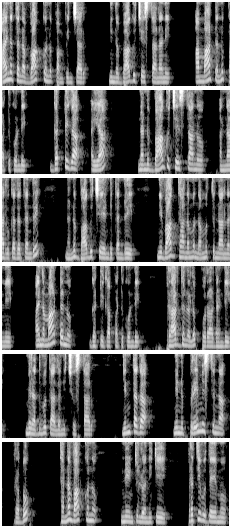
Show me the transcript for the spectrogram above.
ఆయన తన వాక్కును పంపించారు. నిన్ను బాగు చేస్తానని ఆ మాటను పట్టుకోండి. గట్టిగా అయ్యా నన్ను బాగు చేస్తాను అన్నారు కదా తండ్రి. నన్ను బాగు చేయండి తండ్రి. నీ వాగ్దానము నమ్ముతున్నానని ఆయన మాటను గట్టిగా పట్టుకోండి. ప్రార్థనలో పోరాడండి. మీరు అద్భుతాలను చూస్తారు. ఇంతగా నిన్ను ప్రేమిస్తున్న ప్రభు తన వాక్కును నీ ఇంటిలోనికి ప్రతి ఉదయము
